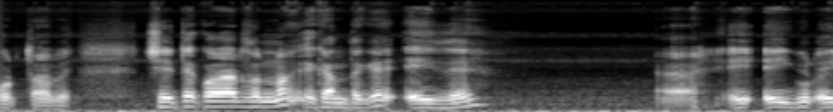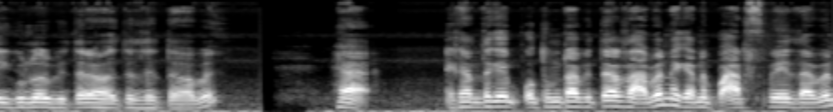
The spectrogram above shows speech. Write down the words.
করতে হবে। সেটা করার জন্য এখান থেকে এই যে এই এইগুলো এইগুলোর ভিতরে হয়তো যেতে হবে। হ্যাঁ এখান থেকে প্রথমটার ভিতরে যাবেন, এখানে পার্টস পেয়ে যাবেন।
